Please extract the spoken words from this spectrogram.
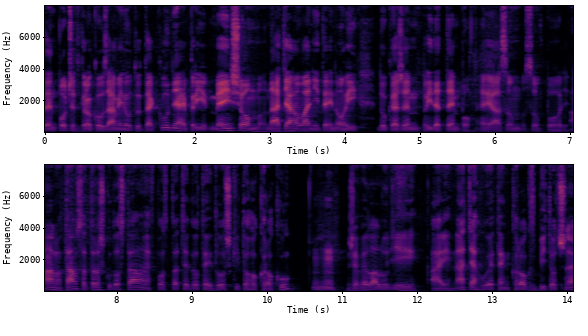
ten počet krokov za minútu, tak kľudne aj pri menšom naťahovaní tej nohy dokážem pridať tempo. Ja som, som v pohode. Áno, tam sa trošku dostávame v podstate do tej dĺžky toho kroku, uh-huh. že veľa ľudí aj naťahuje ten krok zbytočne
